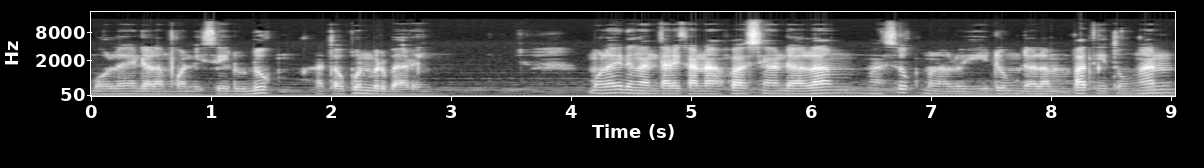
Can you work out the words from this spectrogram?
Boleh dalam kondisi duduk ataupun berbaring. Mulai dengan tarikan nafas yang dalam, masuk melalui hidung dalam empat hitungan,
